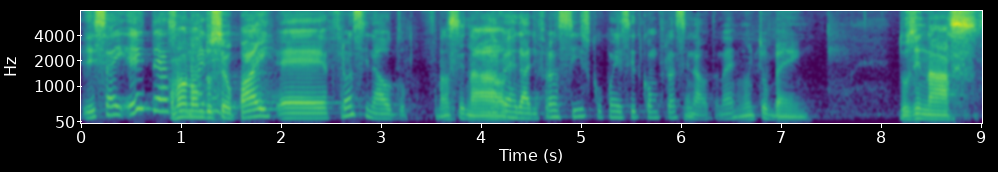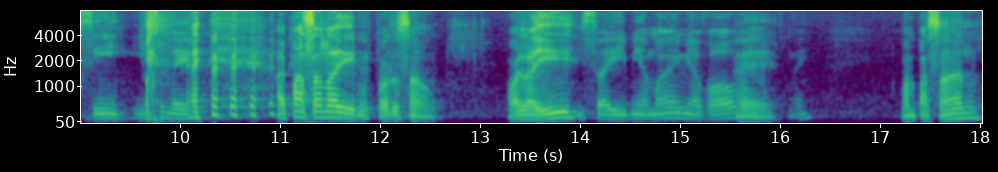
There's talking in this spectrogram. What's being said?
Esse aí, é Como é o nome do seu pai? É Francinaldo. Francinaldo. Na verdade, Francisco, conhecido como Francinaldo, né? Muito bem. Dos Inácios. Sim, isso mesmo. Vai passando aí, produção. Olha aí. Isso aí, minha mãe, minha avó. É. Né? Vamos passando.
